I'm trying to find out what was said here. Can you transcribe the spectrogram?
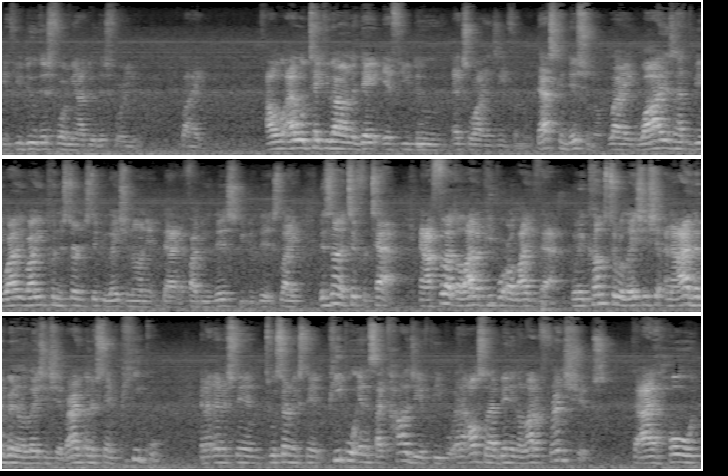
if you do this for me, I'll do this for you. Like, I will, I will take you out on a date if you do X, Y, and Z for me. That's conditional. Like, why does it have to be? Why, why are you putting a certain stipulation on it that if I do this, you do this? Like, it's not a tip for tat. And I feel like a lot of people are like that. When it comes to relationship, and I've never been in a relationship, I understand people. And I understand, to a certain extent, people and the psychology of people. And I also have been in a lot of friendships that I hold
